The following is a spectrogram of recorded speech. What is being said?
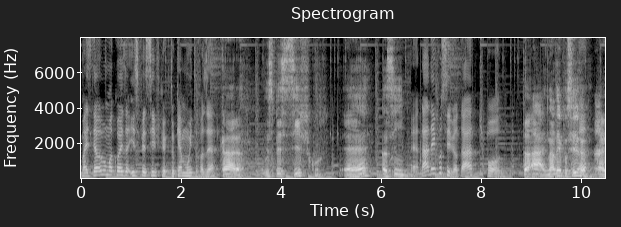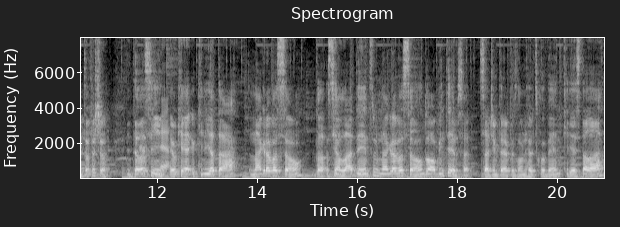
mas tem alguma coisa específica que tu quer muito fazer? Cara, específico é, assim. É, nada é impossível, tá? Tipo. Tá, ah, nada é impossível? Ah, então fechou. Então, assim, é. eu, que, eu queria estar tá na gravação, assim, ó, lá dentro, na gravação do álbum inteiro, sabe? Sgt. Pepper's Lonely Hearts Club Band, queria estar lá,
